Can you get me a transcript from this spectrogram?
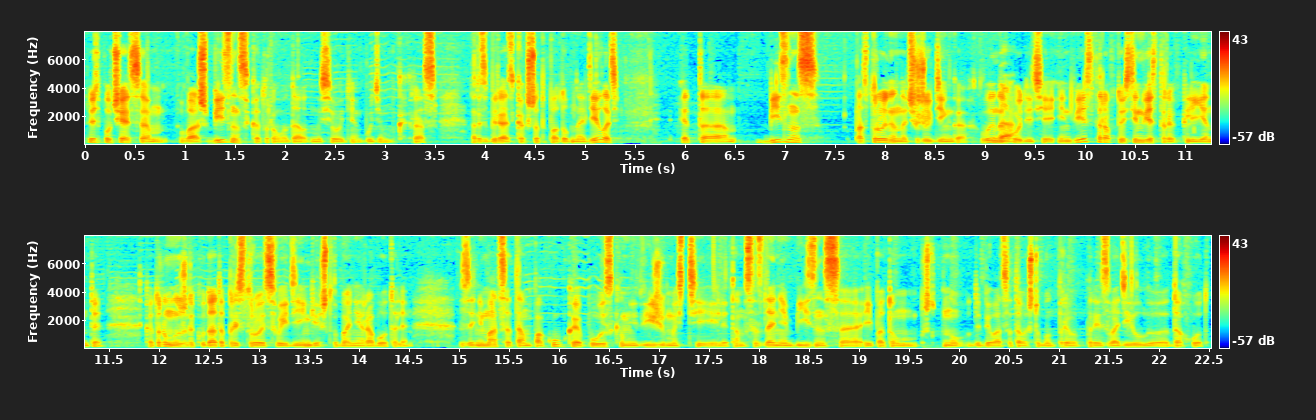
То есть, получается, ваш бизнес, которому да, вот мы сегодня будем как раз разбирать, как что-то подобное делать, это бизнес, построены на чужих деньгах. Вы да. находите инвесторов, то есть инвесторы клиенты, которым нужно куда-то пристроить свои деньги, чтобы они работали. Заниматься там покупкой, поиском недвижимости или там созданием бизнеса и потом ну, добиваться того, чтобы он производил э, доход.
